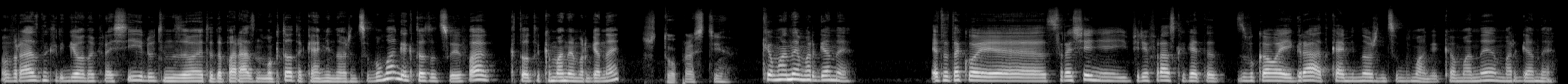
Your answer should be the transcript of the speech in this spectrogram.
в разных регионах России люди называют это по-разному. Кто-то камень, ножницы, бумага, кто-то цуефа, кто-то камане маргане. Что, прости? Камане маргане. Это такое э, сращение и перефраз, какая-то звуковая игра от камень, ножницы, бумага. Камане маргане.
